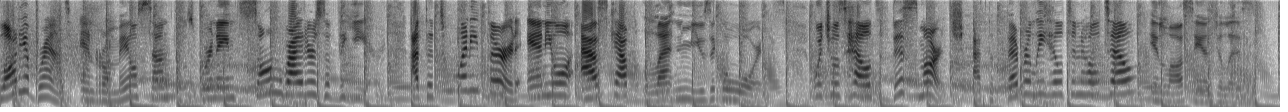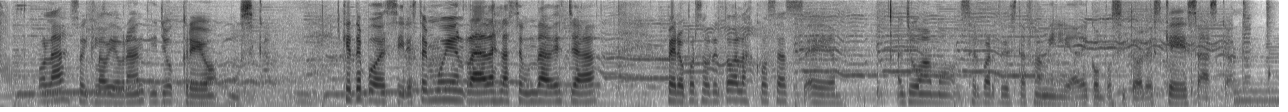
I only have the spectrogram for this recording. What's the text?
Claudia Brandt and Romeo Santos were named Songwriters of the Year at the 23rd Annual ASCAP Latin Music Awards, which was held this March at the Beverly Hilton Hotel in Los Angeles. Hola, soy Claudia Brandt y yo creo música. ¿Qué te puedo decir? Estoy muy honrada, es la segunda vez ya, pero por sobre todas las cosas eh, yo amo ser parte de esta familia de compositores que es ASCAP.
